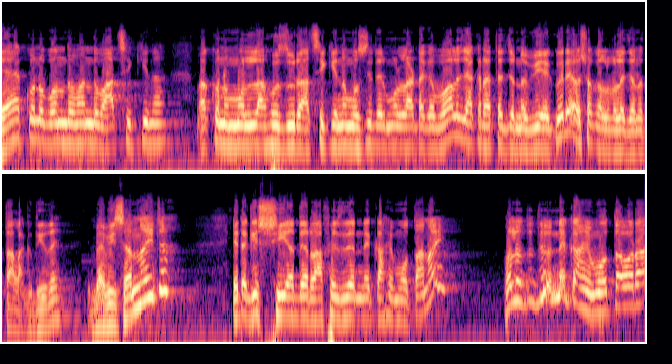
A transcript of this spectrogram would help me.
দেখ কোনো বন্ধু বান্ধব আছে কিনা, বা কোনো মোল্লা হুজুর আছে কিনা, মসজিদের মোল্লাটাকে বল জাকরাতের জন্য বিয়ে করে সকালবেলা যেন তালাক দিয়ে দেয়। ব্যবচার না এটা? এটা কি শিয়াদের, রাফেজদের নেকাহে মোতা নয়? বলে তো নেকাহে মোতা, ওরা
